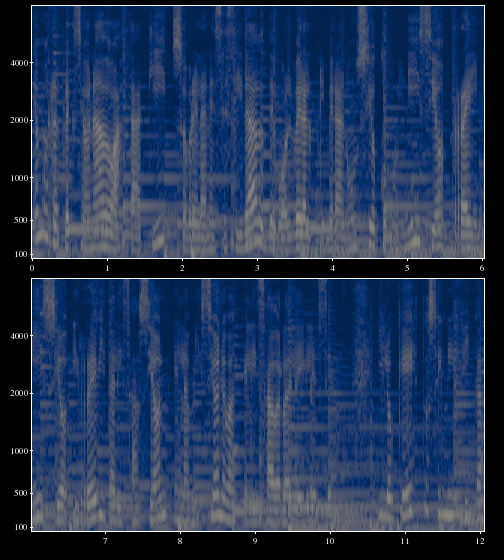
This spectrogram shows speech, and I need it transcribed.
Hemos reflexionado hasta aquí sobre la necesidad de volver al primer anuncio como inicio, reinicio y revitalización en la misión evangelizadora de la Iglesia y lo que esto significa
